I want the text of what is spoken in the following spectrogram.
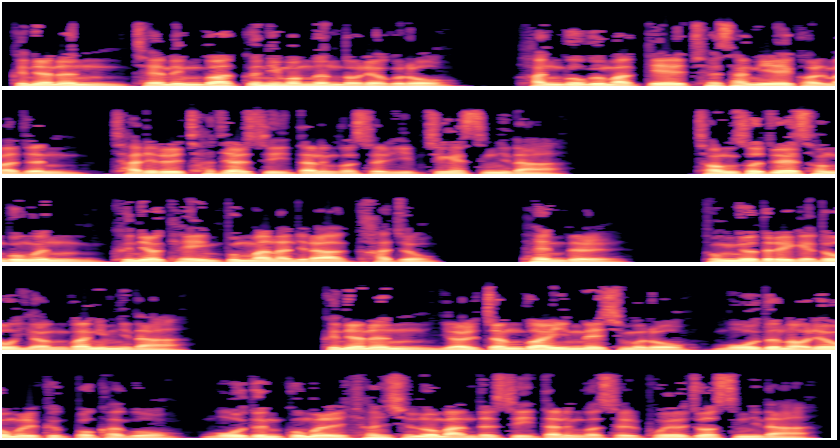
그녀는 재능과 끊임없는 노력으로 한국 음악계의 최상위에 걸맞은 자리를 차지할 수 있다는 것을 입증했습니다. 정서주의 성공은 그녀 개인뿐만 아니라 가족, 팬들, 동료들에게도 영광입니다. 그녀는 열정과 인내심으로 모든 어려움을 극복하고 모든 꿈을 현실로 만들 수 있다는 것을 보여주었습니다.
